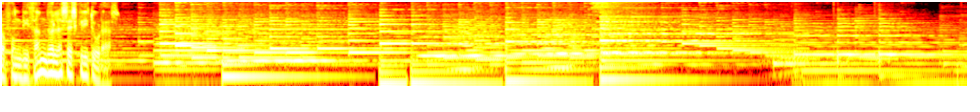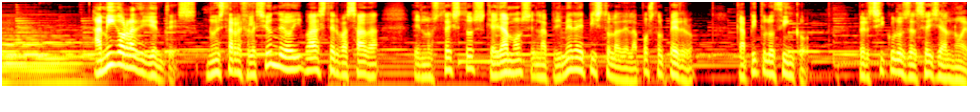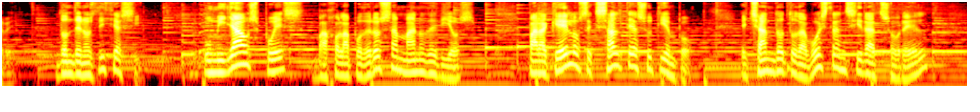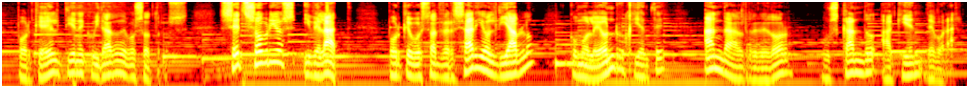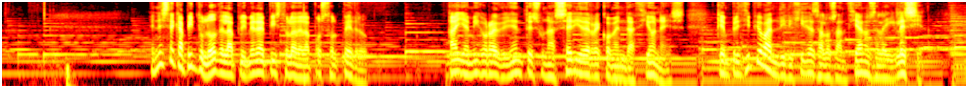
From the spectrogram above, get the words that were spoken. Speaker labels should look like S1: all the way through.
S1: profundizando en las escrituras.
S2: Amigos radioyentes, nuestra reflexión de hoy va a estar basada en los textos que hallamos en la primera epístola del apóstol Pedro, capítulo 5, versículos del 6 al 9, donde nos dice así, Humillaos pues bajo la poderosa mano de Dios, para que Él os exalte a su tiempo, echando toda vuestra ansiedad sobre Él, porque Él tiene cuidado de vosotros. Sed sobrios y velad porque vuestro adversario el diablo, como león rugiente, anda alrededor buscando a quien devorar. En este capítulo de la primera epístola del apóstol Pedro, hay, amigos radiantes, una serie de recomendaciones que en principio van dirigidas a los ancianos de la Iglesia,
